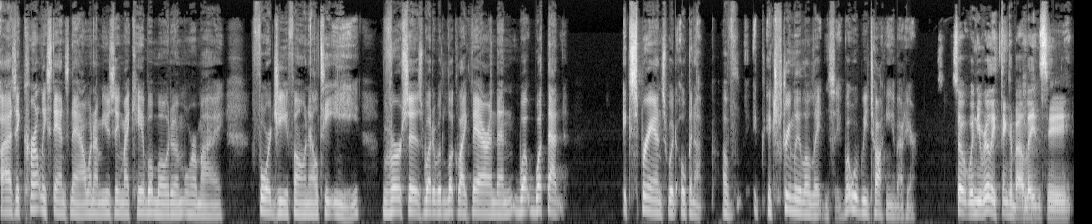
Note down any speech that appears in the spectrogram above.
uh, as it currently stands now when I'm using my cable modem or my 4G phone LTE versus what it would look like there, and then what what that experience would open up of extremely low latency. What would we be talking about here? So when you really think about latency,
